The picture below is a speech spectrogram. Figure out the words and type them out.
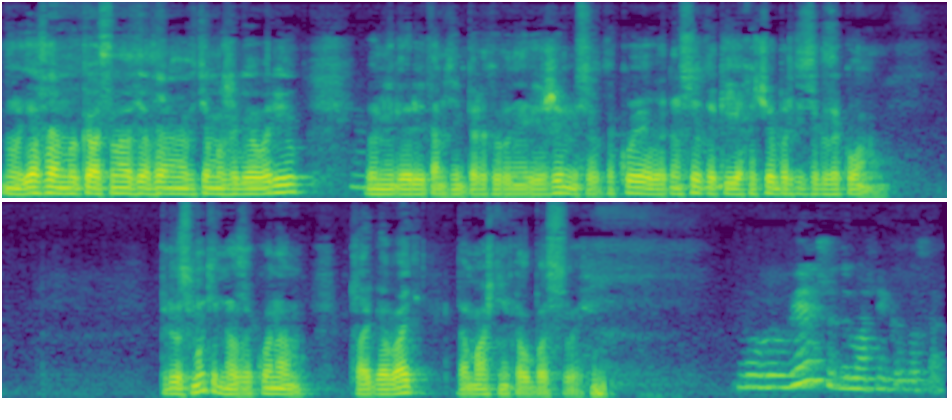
Ну, я с вами, как раз, я с вами на эту тему уже говорил, вы мне говорили там температурный режим и все такое, вот, но все-таки я хочу обратиться к закону. Предусмотрено законом торговать домашней колбасой. Ну, вы уверены, что домашняя колбаса?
